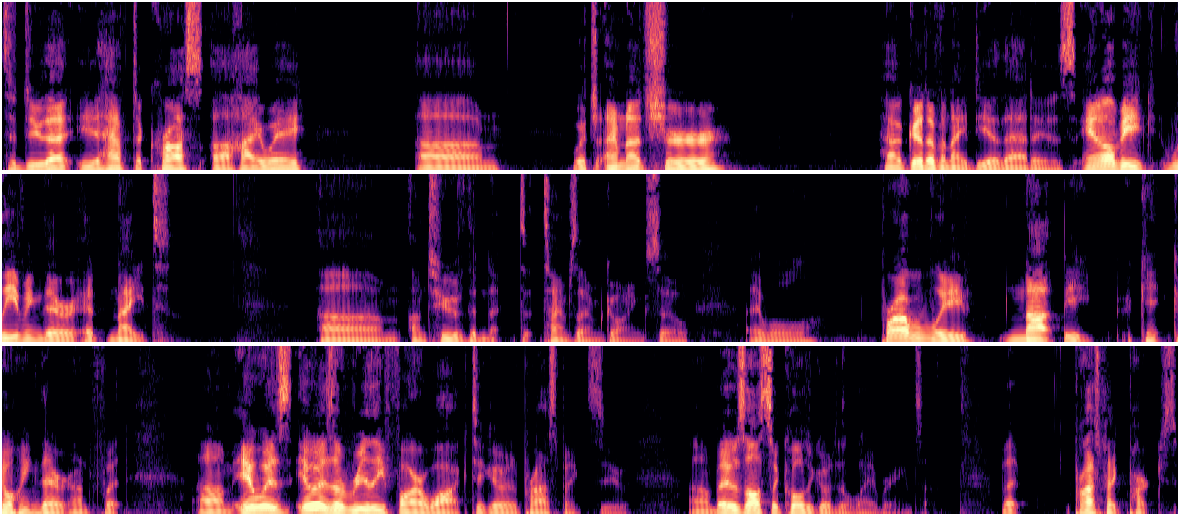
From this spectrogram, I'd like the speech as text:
to do that you have to cross a highway, um, which I'm not sure how good of an idea that is. And I'll be leaving there at night um, on two of the times that I'm going. So I will probably not be going there on foot. Um, it was it was a really far walk to go to Prospect Zoo, um, but it was also cool to go to the library and stuff. But Prospect Park Zoo,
